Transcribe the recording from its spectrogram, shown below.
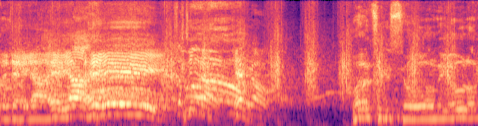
Holiday, ah, hey, ah, hey! Here we go. One soul on the old long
